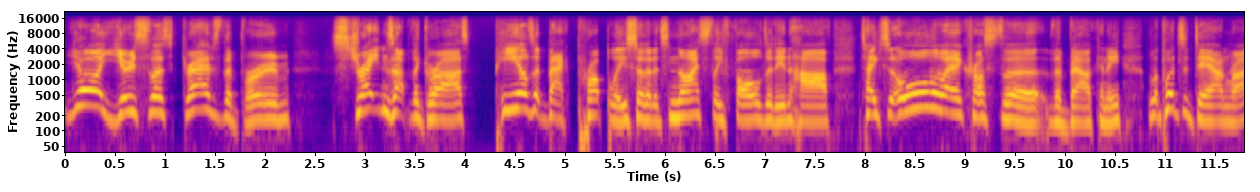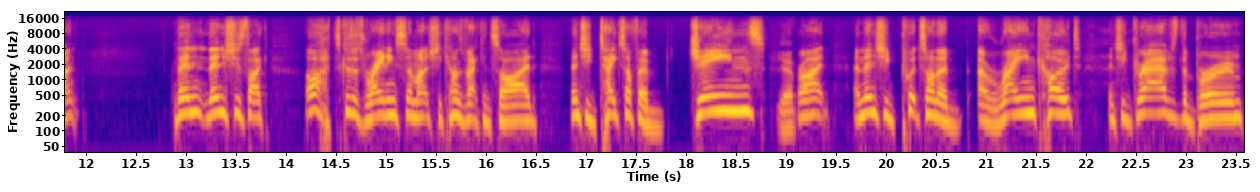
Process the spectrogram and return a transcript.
You're useless. Grabs the broom, straightens up the grass, peels it back properly so that it's nicely folded in half. Takes it all the way across the the balcony, puts it down right. Then then she's like, oh, it's because it's raining so much. She comes back inside. Then she takes off her jeans, Yep. right? And then she puts on a, a raincoat and she grabs the broom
